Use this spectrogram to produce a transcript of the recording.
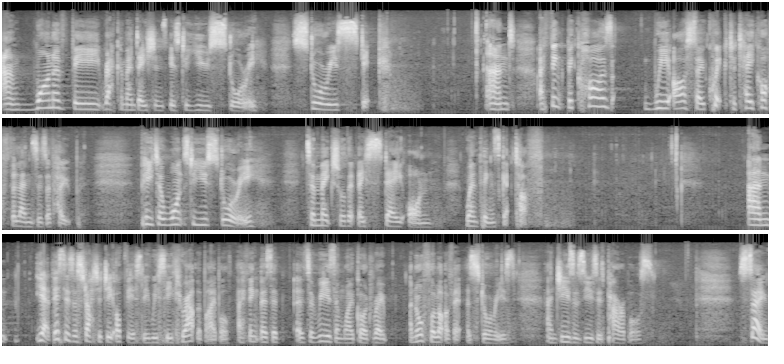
And one of the recommendations is to use story. Stories stick. And I think because we are so quick to take off the lenses of hope, Peter wants to use story to make sure that they stay on when things get tough. And yeah, this is a strategy, obviously, we see throughout the Bible. I think there's a, there's a reason why God wrote an awful lot of it as stories, and Jesus uses parables. So,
